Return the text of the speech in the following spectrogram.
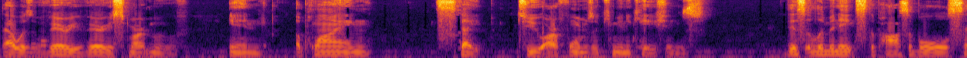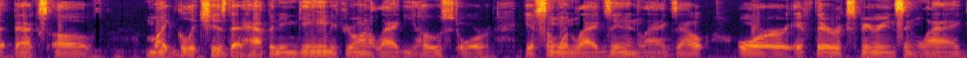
That was a very, very smart move in applying Skype to our forms of communications. This eliminates the possible setbacks of mic glitches that happen in game if you're on a laggy host or if someone lags in and lags out or if they're experiencing lag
